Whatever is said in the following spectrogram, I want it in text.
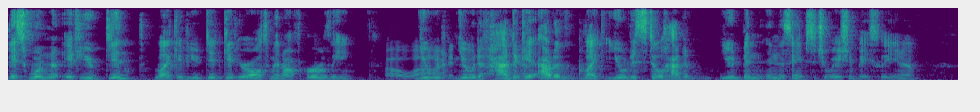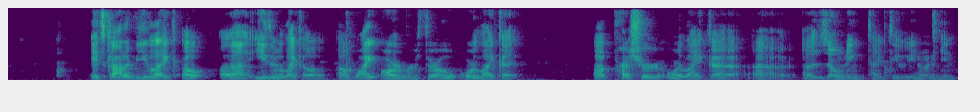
this wouldn't if you did like if you did get your ultimate off early Oh, wow, you would you would have had to Yeah. get out of like you would have still had to you'd been in the same situation basically you know? It's got to be like a uh, either like a, a white armor throw or like a a pressure or like a, a a zoning type deal you know what i mean?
